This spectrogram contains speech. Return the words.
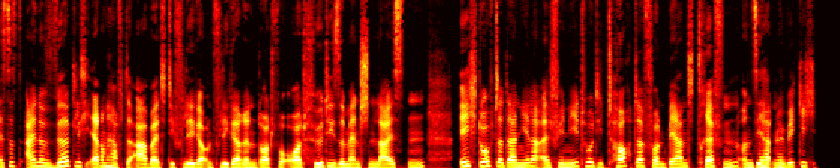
Es ist eine wirklich ehrenhafte Arbeit, die Pfleger und Pflegerinnen dort vor Ort für diese Menschen leisten. Ich durfte Daniela Alfinito, die Tochter von Bernd, treffen und sie hat mir wirklich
